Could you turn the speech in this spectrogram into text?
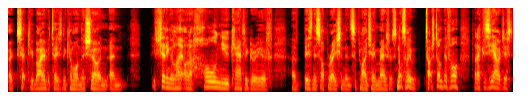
accepting my invitation to come on the show and, and shedding a light on a whole new category of, of business operation and supply chain management. It's not something we've touched on before, but I can see how it just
